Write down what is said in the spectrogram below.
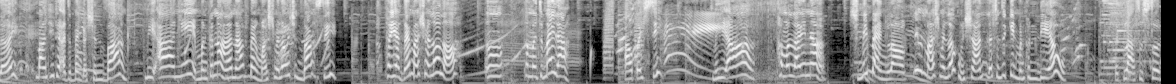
เลย บางทีเธออาจจะแบ่งกับฉันบ้าง มีอานี่มันก็นานแล้วนะ แบ่งมัชเมลโล่ให้ฉันบ้างสิ เธออยากได้มัชเมลโล่เหรอ เออทำไมจะไม่ล่ะ เอาไปสิ มีอาทำอะไรน่ะ ฉันไม่แบ่งหรอก นี่มันมัชเมลโล่ของฉัน และฉันจะกินมันคนเดียว แต่กล้าสุด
